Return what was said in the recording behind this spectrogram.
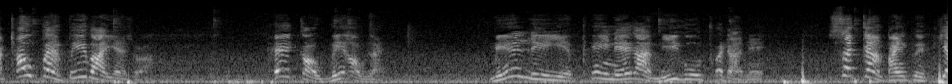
အထောက်ပံ့ပေးပါရန်ဆိုတာဟဲ့ကောင်မင်းအောင်လိုက်မင်းလေရင်ဖင်ထဲကမိကိုထွက်တာနဲ့စက္ကန့်ပိုင်းတွင်ပြ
